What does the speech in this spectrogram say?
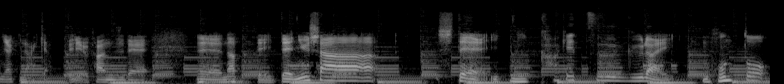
やきなきゃっていう感じで、えーなっていて入社して2ヶ月ぐらいもう本当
